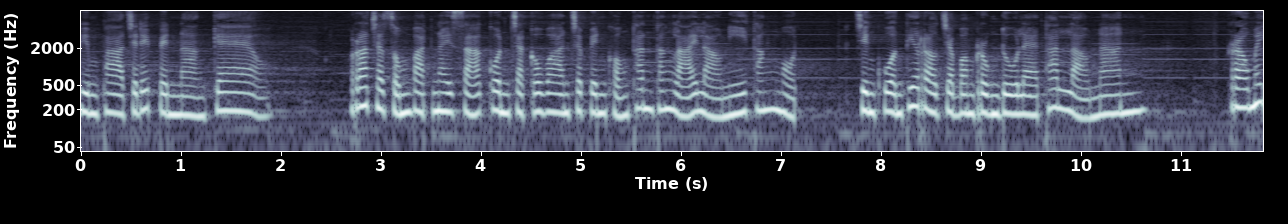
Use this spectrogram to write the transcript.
พิมพาจะได้เป็นนางแก้ว ราชสมบัติในสากลจักรวาลจะเป็นของท่านทั้งหลายเหล่านี้ทั้งหมด จึงควรที่เราจะบำรุงดูแลท่านเหล่านั้น เราไม่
